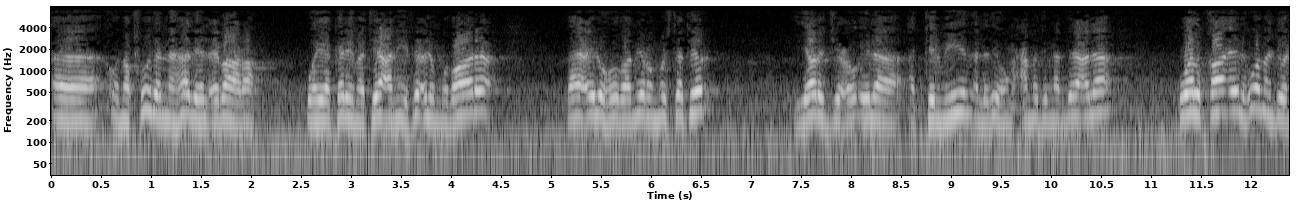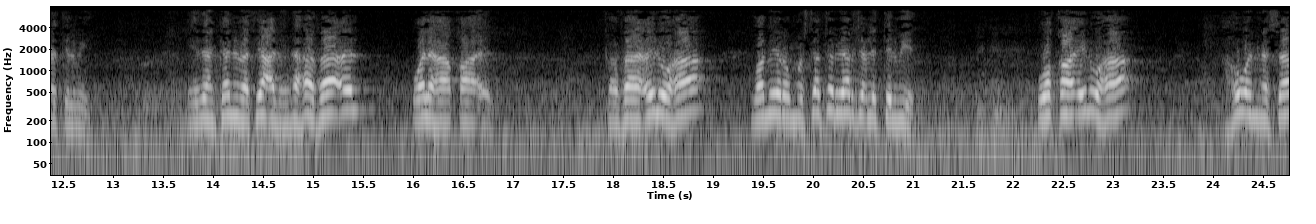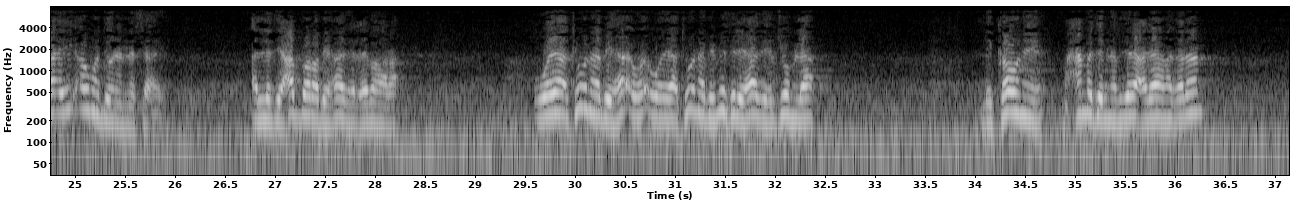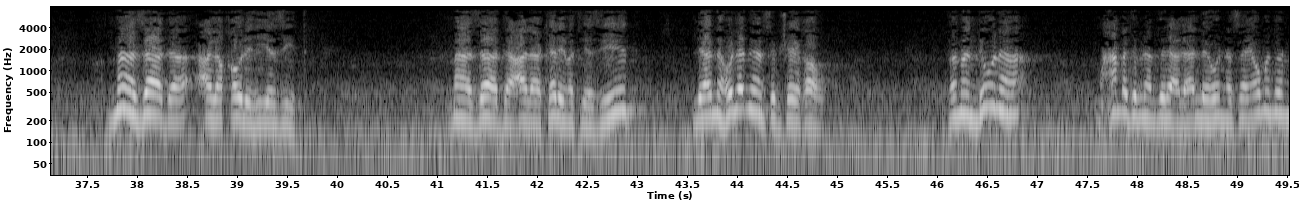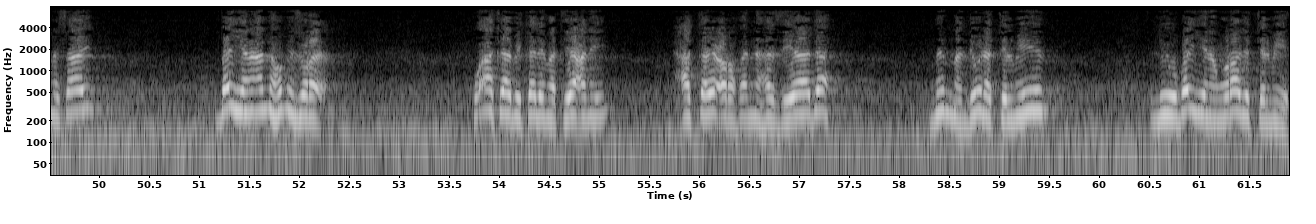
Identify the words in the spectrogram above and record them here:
والمقصود أن هذه العبارة وهي كلمة يعني فعل مضارع فاعله ضمير مستتر يرجع إلى التلميذ الذي هو محمد بن عبد الأعلى والقائل هو من دون التلميذ. إذا كلمة يعني لها فاعل ولها قائل. ففاعلها ضمير مستتر يرجع للتلميذ. وقائلها هو النسائي أو من دون النسائي. الذي عبر بهذه العبارة ويأتون بها ويأتون بمثل هذه الجملة لكون محمد بن عبد الله مثلا ما زاد على قوله يزيد. ما زاد على كلمة يزيد لأنه لم ينسب شيخه. فمن دون محمد بن عبد الله اللي هو النسائي أو من دون النسائي بين أنه بن زريع. وأتى بكلمة يعني حتى يعرف أنها زيادة ممن دون التلميذ ليبين مراد التلميذ.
